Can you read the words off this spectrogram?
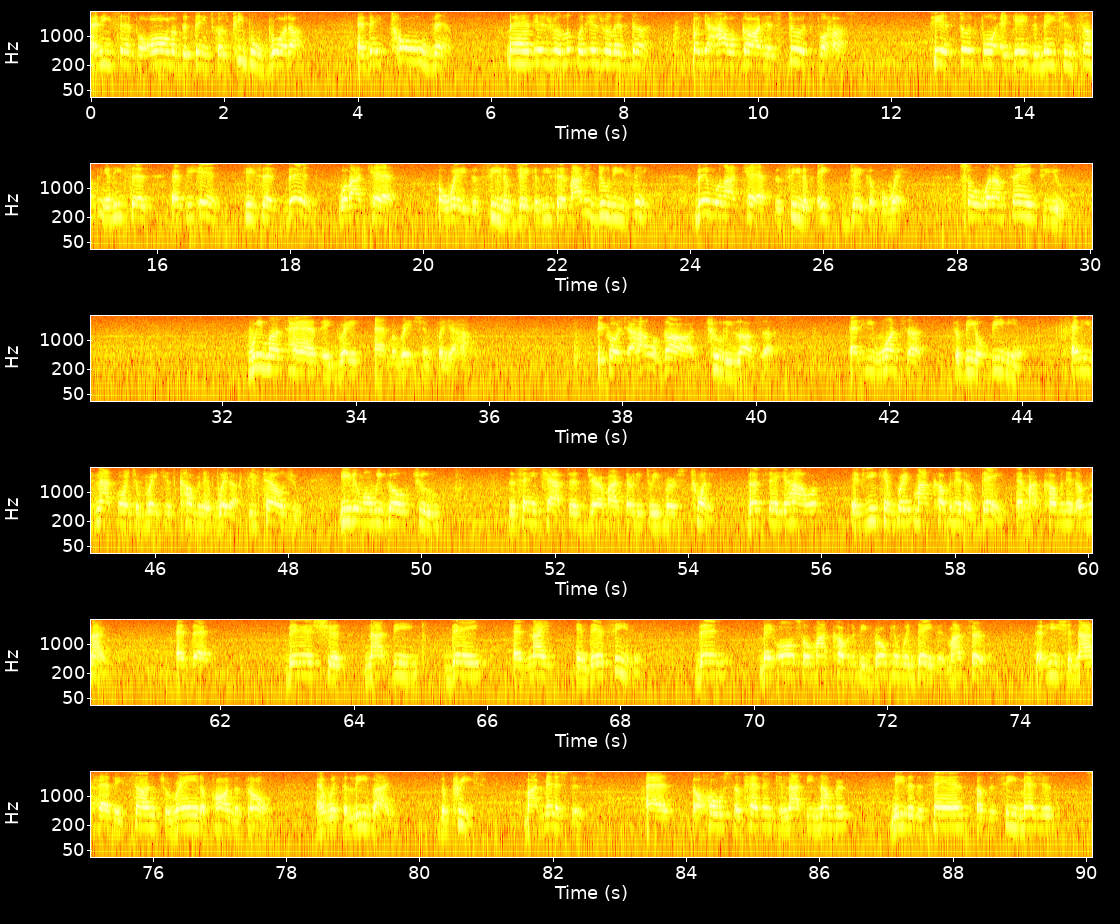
And he said for all of the things, because people brought up and they told them, man, Israel, look what Israel has done. But Yahweh God has stood for us. He has stood for and gave the nation something. And he said at the end, he said, then will I cast away the seed of Jacob. He said, if I didn't do these things, then will I cast the seed of Jacob away. So what I'm saying to you we must have a great admiration for Yahweh. Because Yahweh God truly loves us. And he wants us to be obedient. And he's not going to break his covenant with us. He tells you, even when we go to the same chapter, Jeremiah 33, verse 20. Thus said Yahweh, if ye can break my covenant of day and my covenant of night, and that there should not be day and night in their seasons. Then may also my covenant be broken with David, my servant, that he should not have a son to reign upon the throne, and with the Levites, the priests, my ministers, as the hosts of heaven cannot be numbered, neither the sands of the sea measured,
